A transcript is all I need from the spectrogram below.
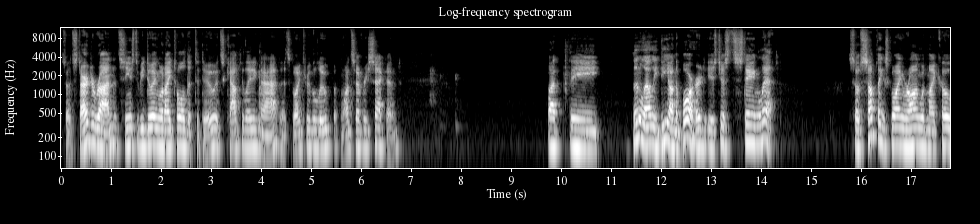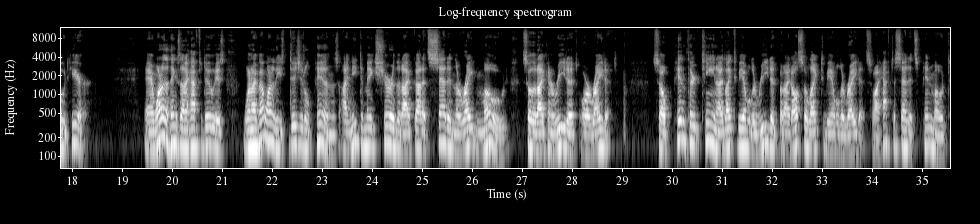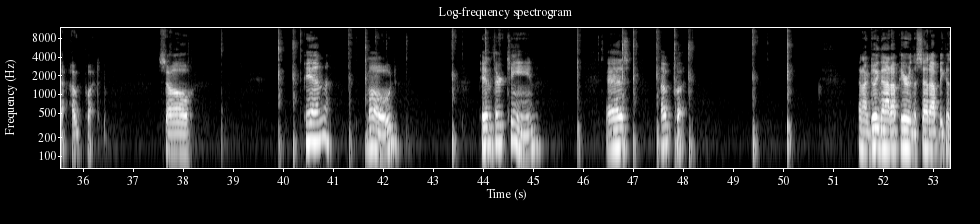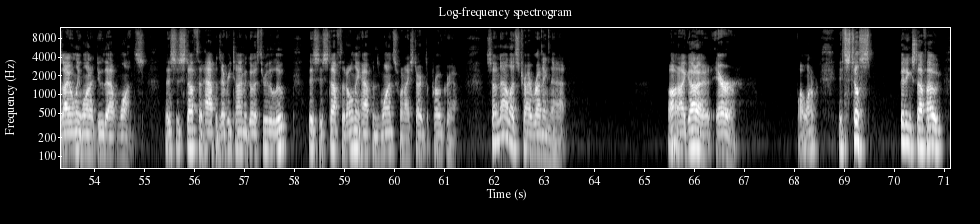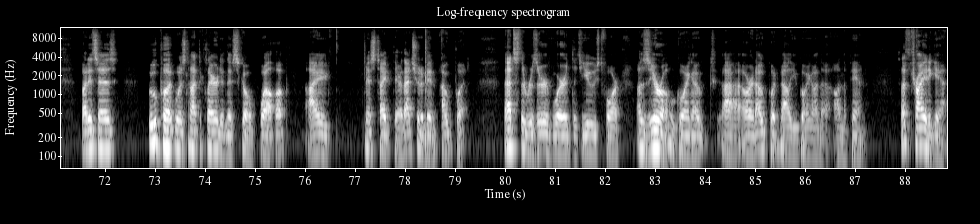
So it started to run. It seems to be doing what I told it to do. It's calculating that. It's going through the loop once every second. But the little LED on the board is just staying lit. So something's going wrong with my code here. And one of the things that I have to do is when I've got one of these digital pins, I need to make sure that I've got it set in the right mode so that I can read it or write it. So pin 13, I'd like to be able to read it, but I'd also like to be able to write it. So I have to set its pin mode to output. So pin mode, pin 13 as output. And I'm doing that up here in the setup because I only want to do that once. This is stuff that happens every time it goes through the loop. This is stuff that only happens once when I start the program. So now let's try running that. Oh, and I got an error. It's still spitting stuff out, but it says output was not declared in this scope. Well, I mistyped there. That should have been output. That's the reserved word that's used for a zero going out uh, or an output value going on the on the pin. So let's try it again.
